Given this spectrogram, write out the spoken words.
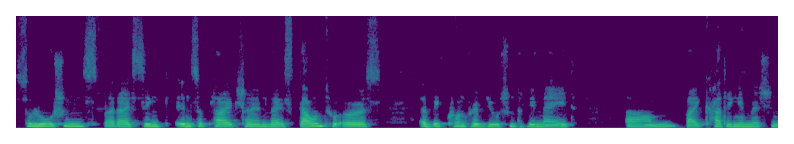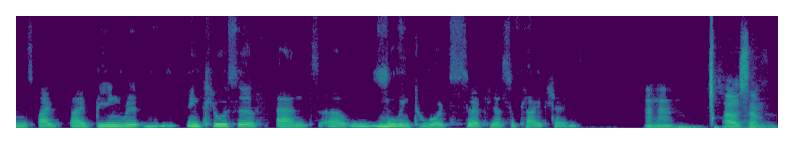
solutions, but I think in supply chain there's down to earth a big contribution to be made um, by cutting emissions, by, by being inclusive and uh, moving towards circular supply chains. Mm-hmm. Awesome.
